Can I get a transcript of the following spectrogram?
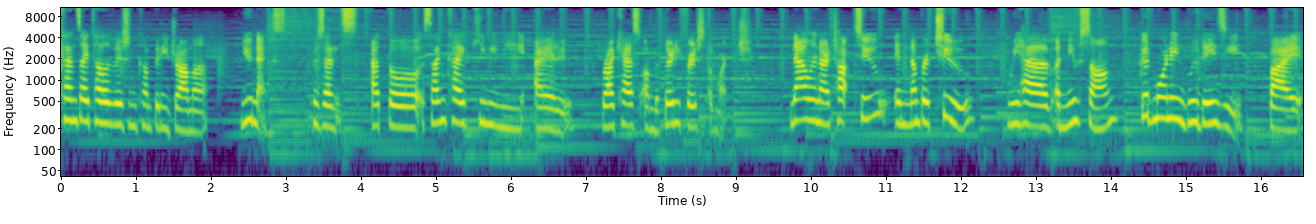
Kansai television company drama You Next presents Ato Sankai Kimi ni Aeru, broadcast on the 31st of March. Now in our top two, in number two, we have a new song, Good Morning Blue Daisy by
